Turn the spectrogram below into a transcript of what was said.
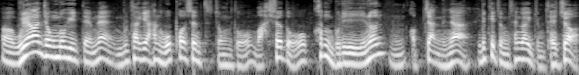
어, 우량한 종목이기 때문에 물타기 한 5% 정도 뭐 하셔도 큰 무리는 음, 없지 않느냐 이렇게 좀 생각이 좀 되죠.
